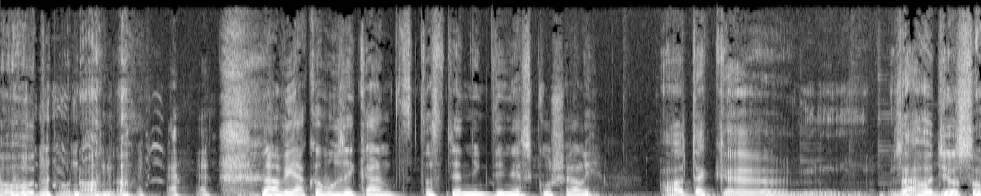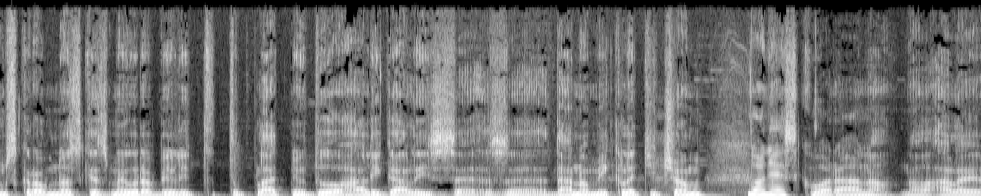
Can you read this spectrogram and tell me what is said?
hudbu. No, no. no a vy ako muzikant to ste nikdy neskúšali? Ale tak e, zahodil som skromnosť, keď sme urobili t- tú platňu Duo Haligali s, s Danom Mikletičom. No neskôr, áno. No, no, ale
